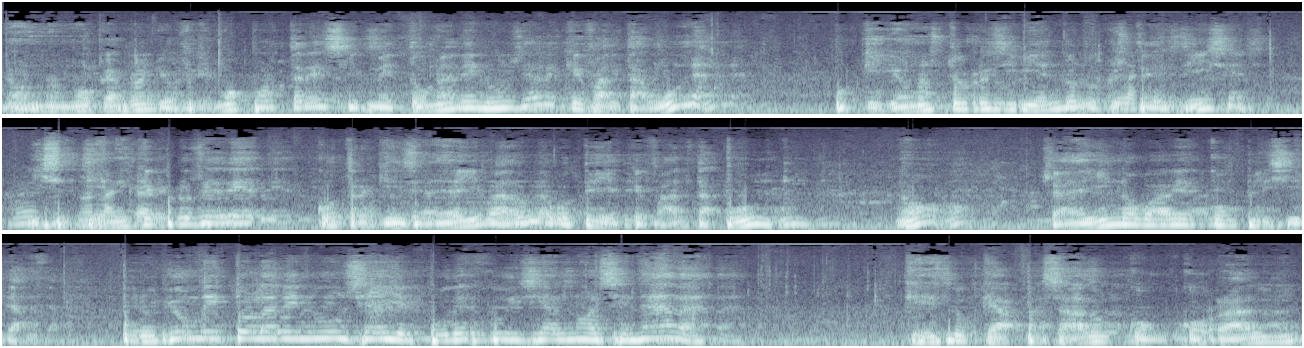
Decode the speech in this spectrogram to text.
no, no, no, cabrón, yo firmo por tres y meto una denuncia de que falta una, porque yo no estoy recibiendo lo que ustedes dicen. Y se tiene que proceder contra quien se haya llevado la botella que falta, punto. ¿No? O sea, ahí no va a haber complicidad. Pero yo meto la denuncia y el Poder Judicial no hace nada. ¿Qué es lo que ha pasado con Corral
